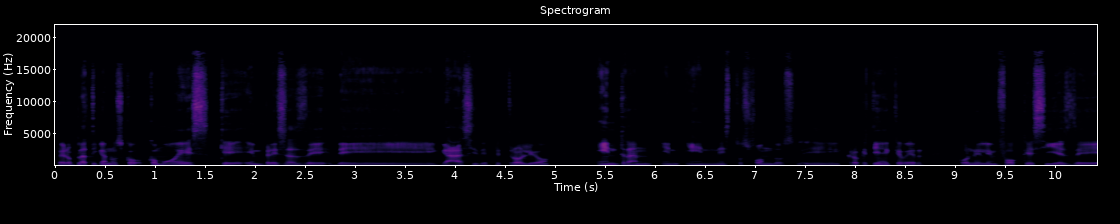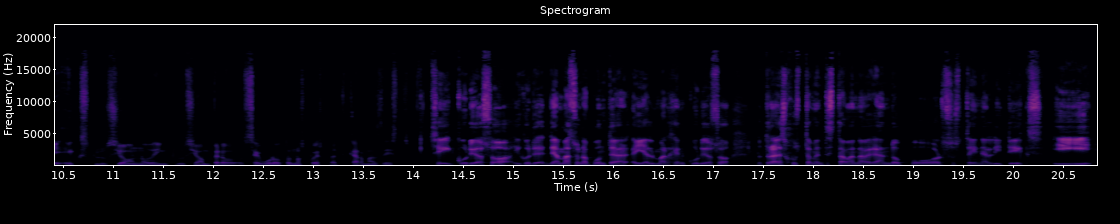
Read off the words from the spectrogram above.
pero platícanos, ¿cómo, es que empresas de, gas y de petróleo entran en, estos fondos? Eh, creo que tiene que ver con el enfoque si es de exclusión o de inclusión, pero seguro tú nos puedes platicar más de esto. Sí, curioso, y ya más un apunte ahí al margen, curioso, la otra vez justamente estaba navegando por Sustainalytics y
